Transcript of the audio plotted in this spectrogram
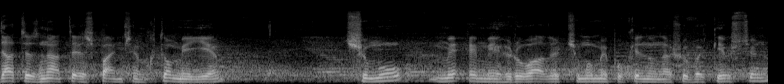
дати знати іспанцям, хто ми є, чому ми емігрували, чому ми покинули нашу батьківщину.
